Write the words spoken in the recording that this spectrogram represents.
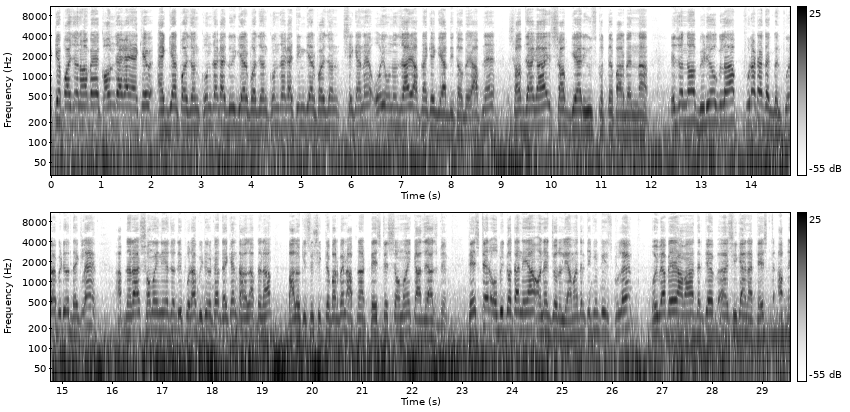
একে প্রয়োজন হবে, কোন জায়গায় একে এক গিয়ার প্রয়োজন, কোন জায়গায় দুই গিয়ার প্রয়োজন, কোন জায়গায় তিন গিয়ার প্রয়োজন, সেখানে ওই অনুযায়ী আপনাকে গিয়ার দিতে হবে। আপনি সব জায়গায় সব গিয়ার ইউজ করতে পারবেন না। এজন্য ভিডিওগুলা পুরাটা দেখবেন। পুরা ভিডিও দেখলে আপনারা সময় নিয়ে যদি পুরা ভিডিওটা দেখেন, তাহলে আপনারা ভালো কিছু শিখতে পারবেন। আপনার টেস্টের সময় কাজে আসবে। টেস্টের অভিজ্ঞতা নেওয়া অনেক জরুরি। আমাদেরকে কিন্তু স্কুলে ওইভাবে আমাদেরকে শিখায় না। টেস্ট আপনি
